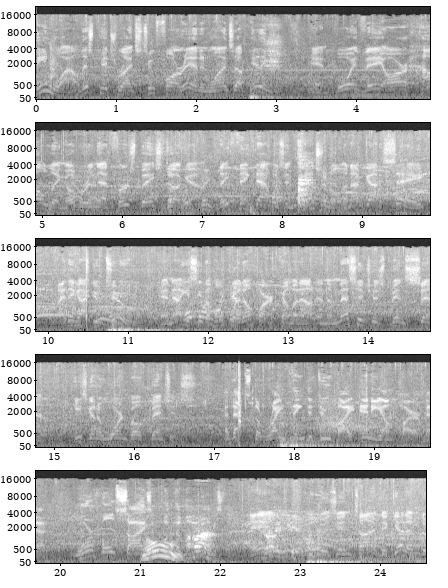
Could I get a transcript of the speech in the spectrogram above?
meanwhile, this pitch rides too far in and winds up hitting him. And boy, they are howling over in that first base dugout. They think that was intentional, and I've got to say, I think I do too. And now you see the home plate umpire coming out, and the message has been sent. He's going to warn both benches. And that's the right thing to do by any umpire, Matt. Warn both sides and put them Come on. on. And the throw is in time to get him to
